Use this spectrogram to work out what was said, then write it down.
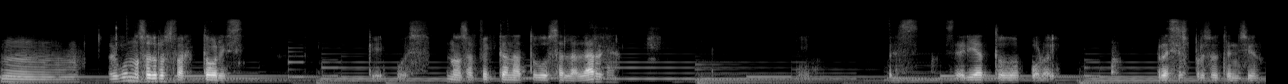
mmm, algunos otros factores nos afectan a todos a la larga. pues sería todo por hoy. Gracias por su atención.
